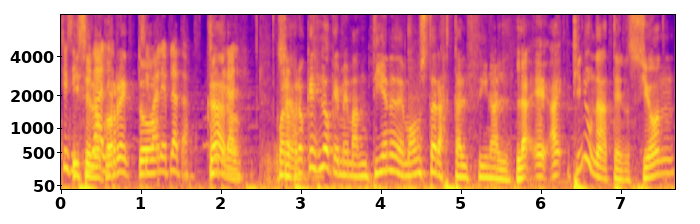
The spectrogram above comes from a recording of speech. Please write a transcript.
Sí, sí, hice lo vale, correcto. sí vale plata. Claro. literal. Bueno, sea, pero ¿qué es lo que me mantiene de Monster hasta el final? la- eh, tiene una tensión.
